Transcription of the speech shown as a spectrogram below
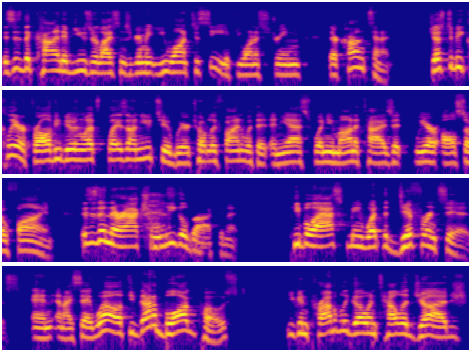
This is the kind of user license agreement you want to see if you want to stream their content. Just to be clear, for all of you doing Let's Plays on YouTube, we are totally fine with it. And yes, when you monetize it, we are also fine. This is in their actual legal document. People ask me what the difference is. And, and I say, well, if you've got a blog post, you can probably go and tell a judge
